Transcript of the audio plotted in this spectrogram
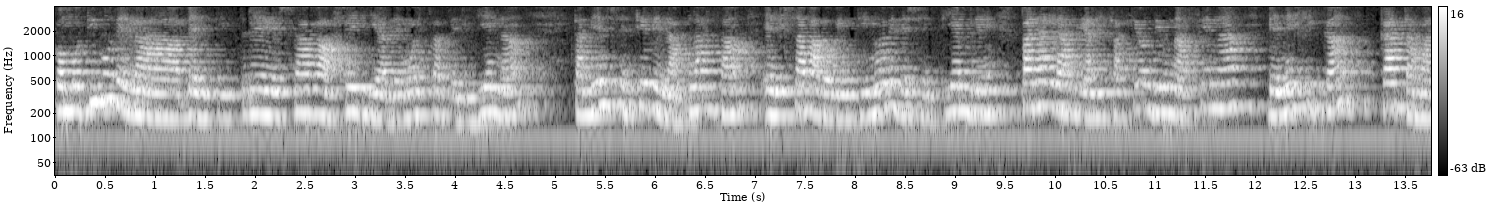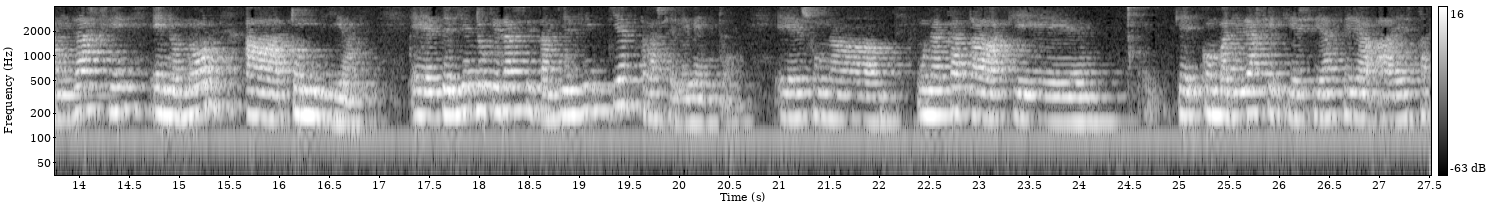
Con motivo de la 23 Feria de Muestras de Villena, también se cede la plaza el sábado 29 de septiembre para la realización de una cena benéfica, catamaridaje, en honor a Tony Díaz, eh, debiendo quedarse también limpia tras el evento. Es una, una cata que, con maridaje que se hace a esta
